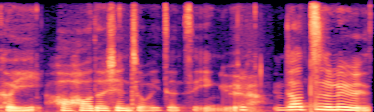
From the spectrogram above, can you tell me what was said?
可以好好的先做一阵子音乐了。你知道自律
